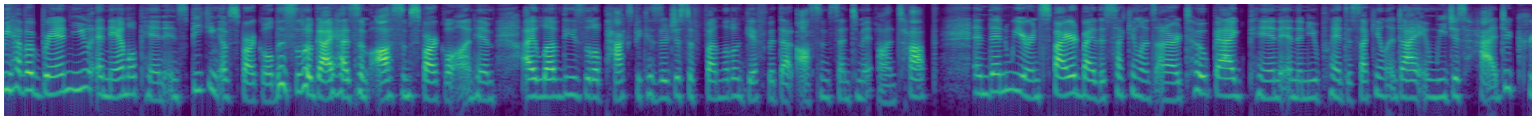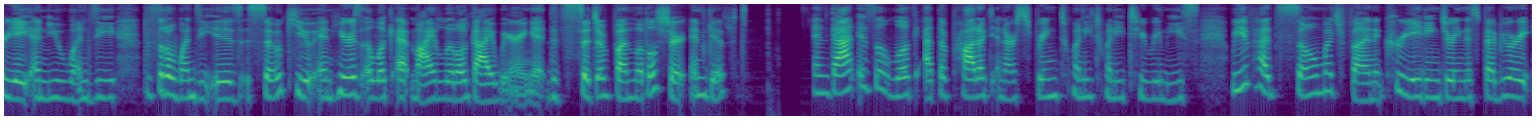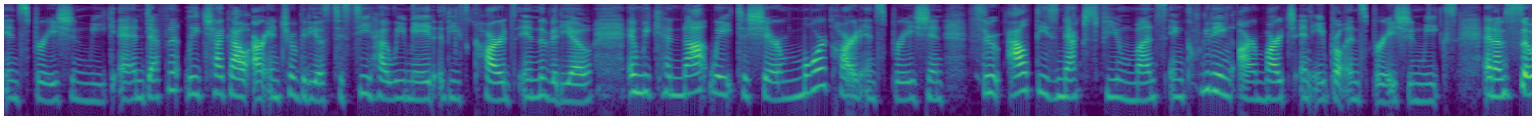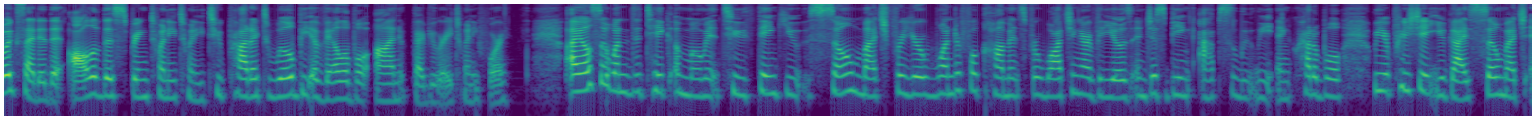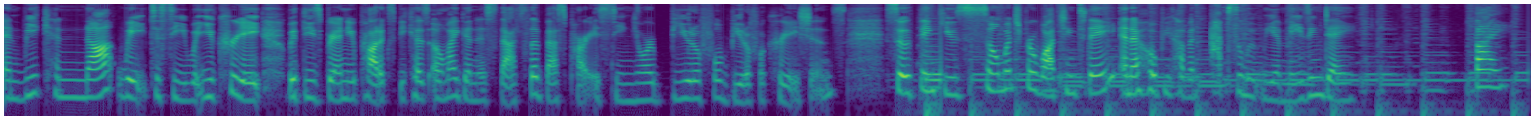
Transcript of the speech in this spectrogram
We have a brand new enamel pin. And speaking of sparkle, this little guy has some awesome sparkle on him. I love these little packs because they're just a fun little gift with that awesome sentiment on top. And then we are inspired by the succulents on our tote bag pin and the new plant a succulent die. And we just had to create a new onesie. This little onesie is so cute. And here's a look at my little guy wearing it. It's such a fun little shirt and gift. And that is a look at the product in our spring 2022 release. We have had so much fun creating during this February Inspiration Week, and definitely check out our intro videos to see how we made these cards in the video. And we cannot wait to share more card inspiration throughout these next few months, including our March and April Inspiration Weeks. And I'm so excited that all of this spring 2022 product will be available on February 24th. I also wanted to take a moment to thank you so much for your wonderful comments, for watching our videos, and just being absolutely incredible. We appreciate you guys so much, and we cannot wait to see what you create with these brand new products because, oh my goodness, that's the best part is seeing your beautiful, beautiful creations. So thank you so much for watching today, and I hope you have an absolutely amazing day. Bye.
